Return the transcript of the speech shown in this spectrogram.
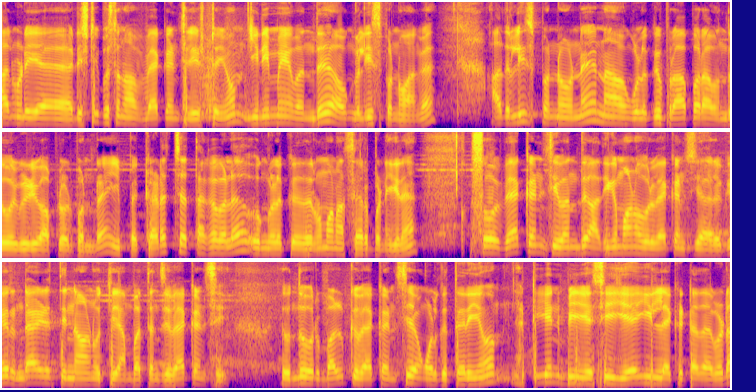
அதனுடைய டிஸ்ட்ரிபியூஷன் ஆஃப் வேக்கன்சி லிஸ்ட்டையும் இனிமே வந்து அவங்க ரிலீஸ் பண்ணுவாங்க. அது ரிலீஸ் பண்ணோடனே நான் உங்களுக்கு ப்ராப்பராக வந்து ஒரு வீடியோ அப்லோட் பண்ணுறேன் இப்போ கிடைச்ச தகவலை உங்களுக்கு திரும்ப நான் ஷேர் பண்ணிக்கிறேன். ஸோ வேக்கன்சி வந்து அதிகமான ஒரு வேக்கன்சியாக இருக்குது ரெண்டாயிரத்தி நானூற்றி ஐம்பத்தஞ்சு வேக்கன்சி இது வந்து ஒரு பல்க் வேக்கன்சி அவங்களுக்கு தெரியும். டிஎன்பிஎஸ்சி ஏஇயில் கிட்டதை விட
